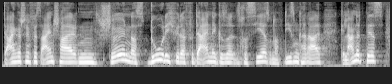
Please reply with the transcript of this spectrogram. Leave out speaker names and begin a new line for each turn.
Dankeschön fürs Einschalten. Schön, dass du dich wieder für deine Gesundheit interessierst und auf diesem Kanal gelandet bist.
